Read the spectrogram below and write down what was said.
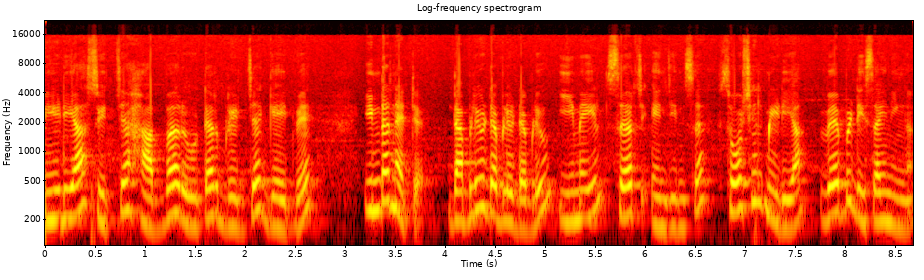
media switch hub router bridge gateway internet W W W email search engines social media web designing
